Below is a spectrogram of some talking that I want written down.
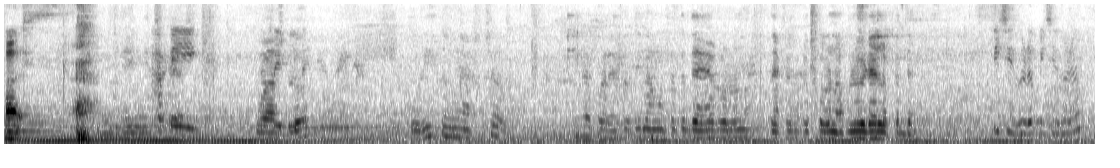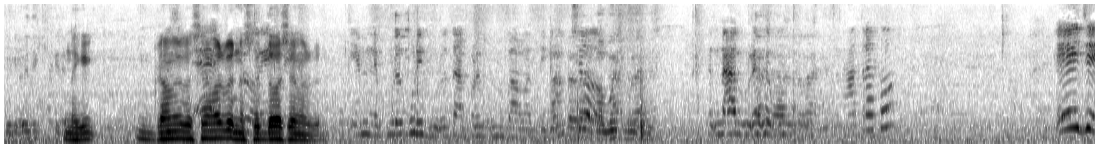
আ- এই আবেগ ও আসলো করি তুমি আসছো কি ব্যাপার এতদিন আমার সাথে দেখা করো না দেখা সাক্ষাৎ করো না আপনি ওই ডায়লগটা দেন পিছিয়ে ঘুরো পিছিয়ে ঘুরো ওই- ওইদিকে ফিরে নাকি গ্রামের ভাষায় মারবেন না শুদ্ধ ভাষায় মারবেন? এমনি পুরোপুরি ঘুরো তারপরে ঘুরবা আমার দিকে। বুঝছ না ঘুরে তো। হাত রাখো। এই যে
